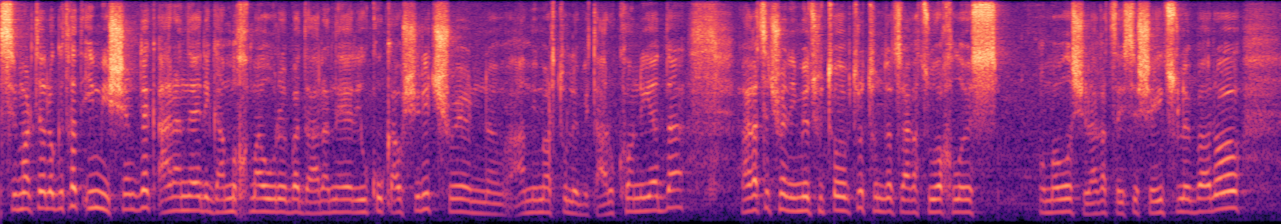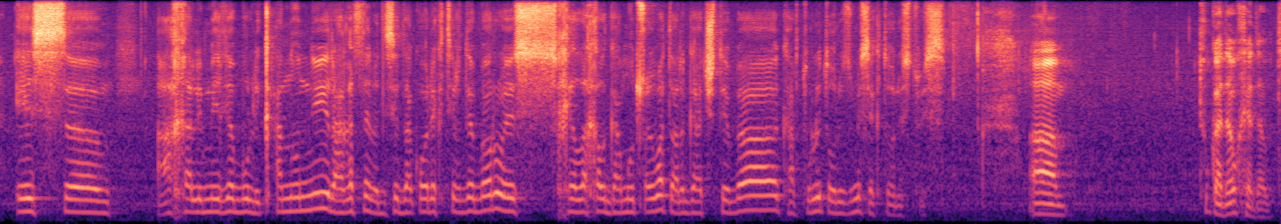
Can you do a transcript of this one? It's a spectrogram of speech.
სიმართლე გითხრათ, იმის შემდეგ არანაირი გამოხმაურება და არანაირი უკუკავშირი ჩვენ ამ მიმართულებით არ ვქონია და რაღაცა ჩვენ იმეც ვიტოვებთ, რომ თუნდაც რაღაც უახლოეს მომავალში რაღაცა ისე შეიცვლება, რომ ეს ახალი მიღებული კანონი რაღაცნაირად ისე დაკორექტირდება, რომ ეს ხელახალ გამოწვევად არ გაჩნდება ქართული ტურიზმის სექტორისთვის. აა თუ გადავხედავთ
